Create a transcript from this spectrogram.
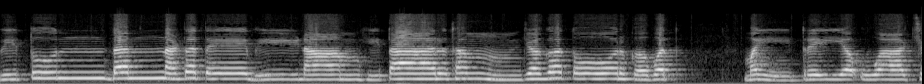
वितुन्दन्नटते वीणां हितार्थं जगतोऽर्कवत्। मैत्रेय्य उवाच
